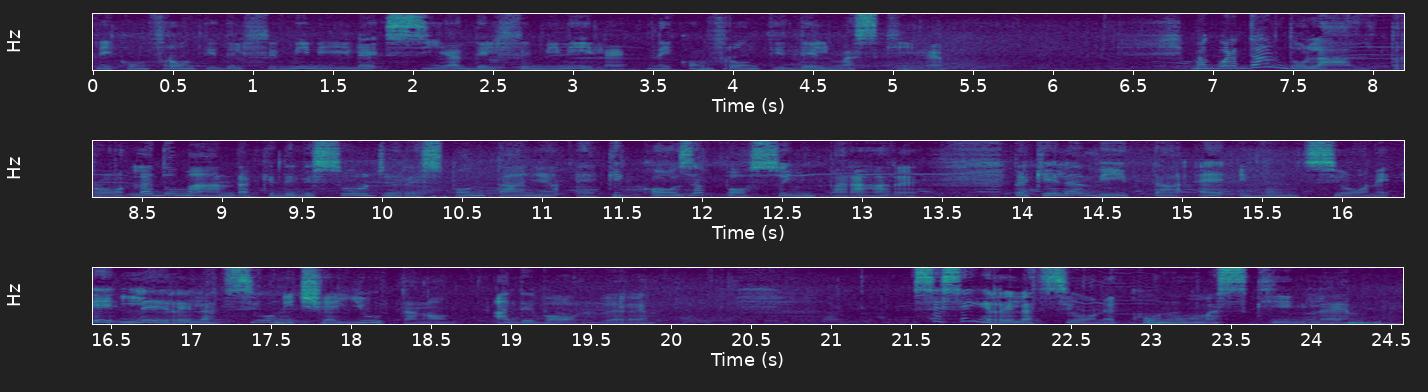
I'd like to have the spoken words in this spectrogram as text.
nei confronti del femminile, sia del femminile nei confronti del maschile. Ma guardando l'altro, la domanda che deve sorgere spontanea è che cosa posso imparare? Perché la vita è evoluzione e le relazioni ci aiutano ad evolvere. Se sei in relazione con un maschile,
